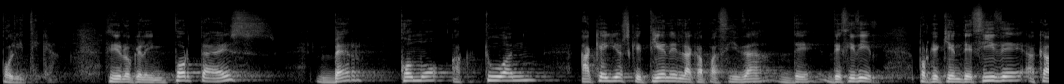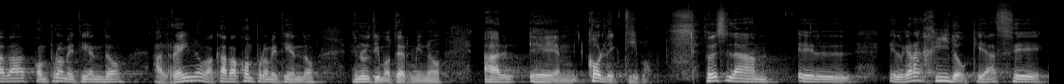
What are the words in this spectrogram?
política. Es decir, lo que le importa es ver cómo actúan aquellos que tienen la capacidad de decidir, porque quien decide acaba comprometiendo al reino, acaba comprometiendo, en último término, al eh, colectivo. Entonces, el, el gran giro que hace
